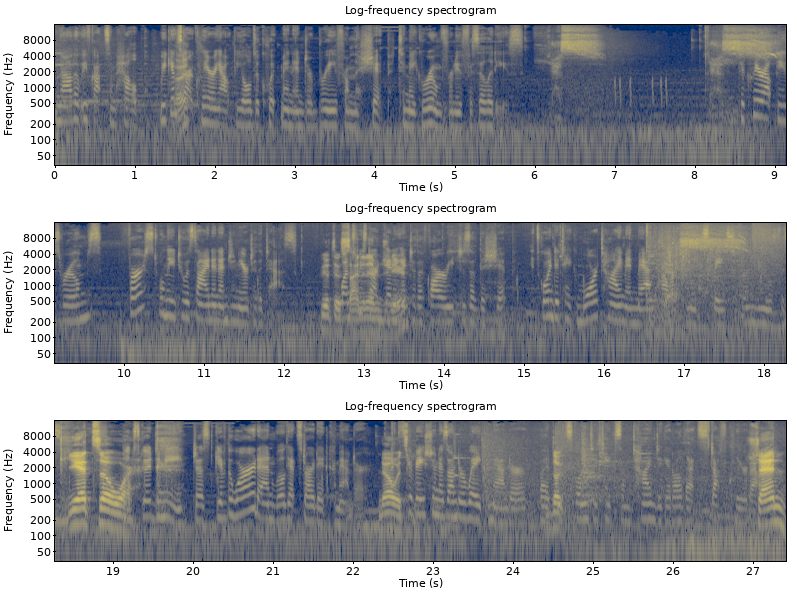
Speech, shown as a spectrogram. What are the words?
Now that we've got some help, we can Alright. start clearing out the old equipment and debris from the ship to make room for new facilities. Yes. Yes. To clear out these rooms, first we'll need to assign an engineer to the task. We have to Once assign we start getting into the far reaches of the ship, it's going to take more time and manpower to make space for new facilities. Get to work. Looks good to me. Just give the word and we'll get started, Commander. No, it's Excavation is underway, Commander, but The- it's going to take some time to get all that stuff cleared out. Shen.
